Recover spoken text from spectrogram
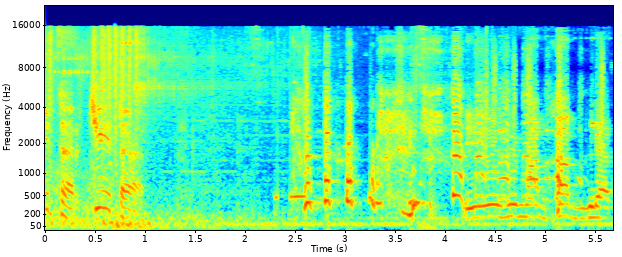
Читер, читер! Изи мамхат, блядь.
